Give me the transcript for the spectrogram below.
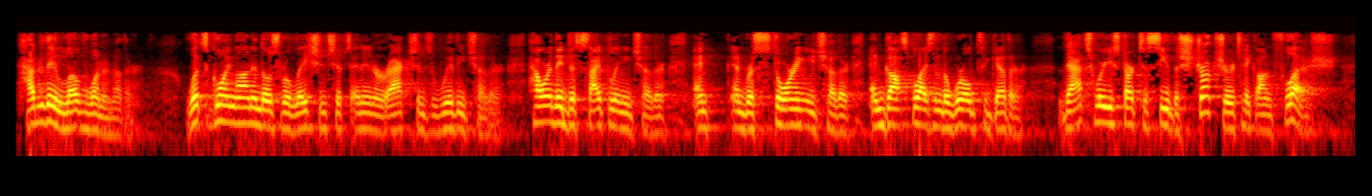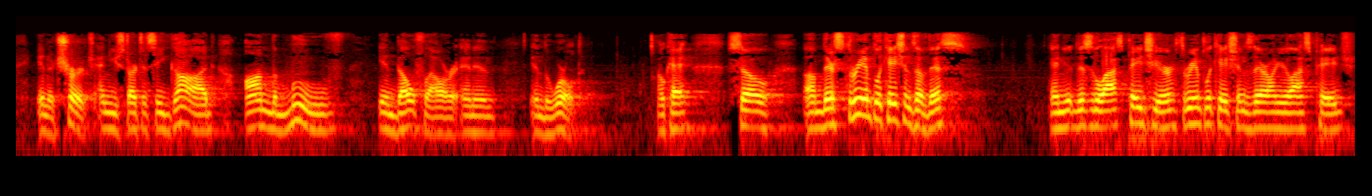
How do they love one another? What's going on in those relationships and interactions with each other? How are they discipling each other and, and restoring each other and gospelizing the world together? That's where you start to see the structure take on flesh in a church, and you start to see God on the move in Bellflower and in, in the world. Okay? So um, there's three implications of this. And this is the last page here. Three implications there on your last page.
